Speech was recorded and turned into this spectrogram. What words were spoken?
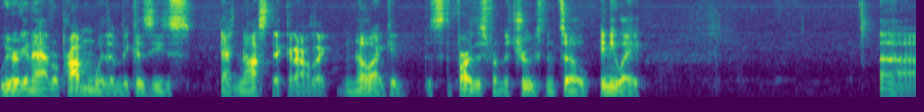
we were going to have a problem with him because he's agnostic and i was like no i could it's the farthest from the truth and so anyway uh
